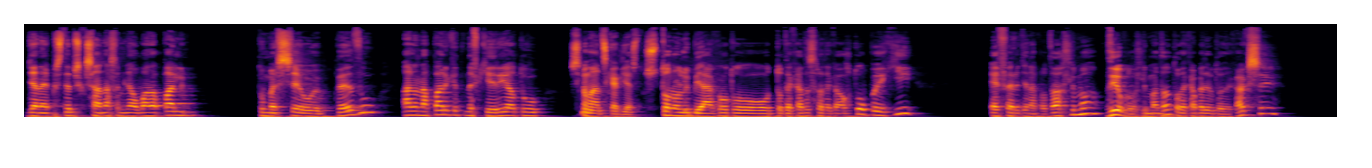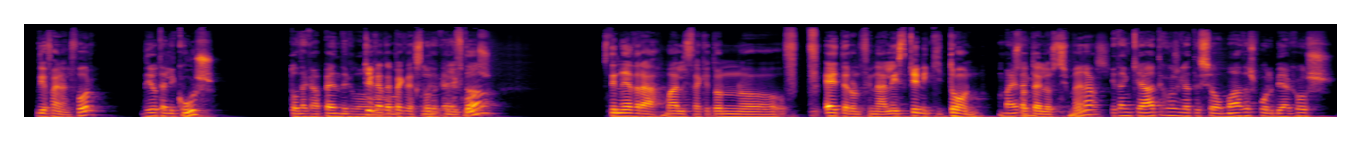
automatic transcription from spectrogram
για να επιστρέψει ξανά σε μια ομάδα πάλι του μεσαίου επίπεδου, αλλά να πάρει και την ευκαιρία του Στην ομάδα της καρδιάς του. στον Ολυμπιακό το, το 14-18, όπου εκεί έφερε και ένα πρωτάθλημα, δύο πρωταθλήματα, το 15 και το 16, Δύο Final Four. δύο τελικούς, το 15 και το, Και κατ' επέκταση το είναι 17. τελικούς. Στην έδρα, μάλιστα, και των ο, φ- έτερων φιναλίστ και νικητών Μα στο ήταν- τέλος της ημέρας. Ήταν και άτυχος γιατί σε ομάδες που ο Ολυμπιακός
